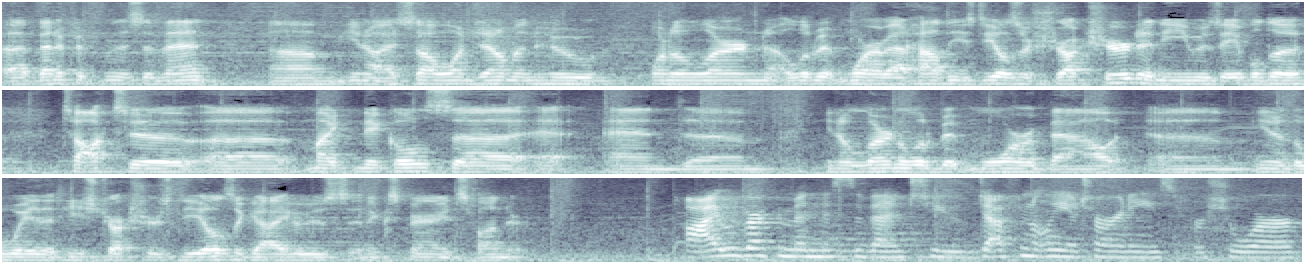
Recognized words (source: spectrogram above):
uh, benefit from this event. Um, you know, I saw one gentleman who wanted to learn a little bit more about how these deals are structured, and he was able to talk to uh, Mike Nicolas uh, and um, you know learn a little bit more about um, you know the way that he structures deals. A guy who's an experienced funder. I would recommend this event to definitely attorneys for sure.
